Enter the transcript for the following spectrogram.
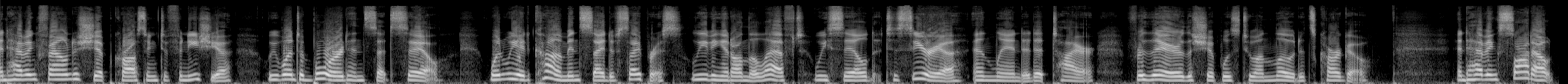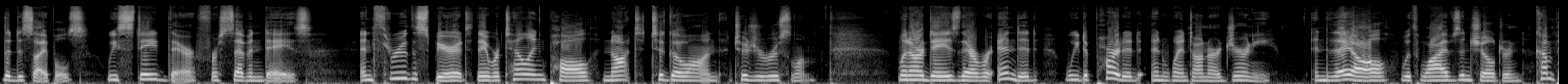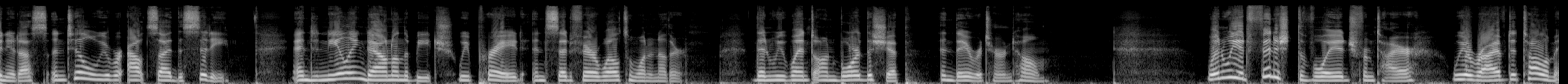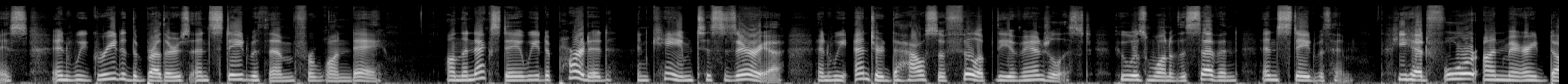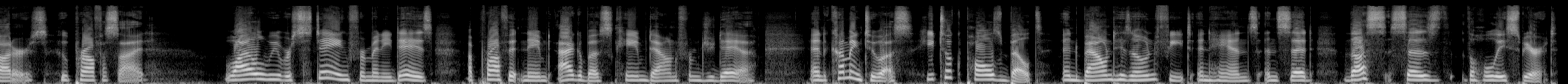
And having found a ship crossing to Phoenicia, we went aboard and set sail. When we had come in sight of Cyprus, leaving it on the left, we sailed to Syria and landed at Tyre, for there the ship was to unload its cargo. And having sought out the disciples, we stayed there for seven days. And through the Spirit they were telling Paul not to go on to Jerusalem. When our days there were ended, we departed and went on our journey. And they all, with wives and children, accompanied us until we were outside the city and kneeling down on the beach, we prayed and said farewell to one another. Then we went on board the ship, and they returned home. When we had finished the voyage from Tyre, we arrived at Ptolemais, and we greeted the brothers and stayed with them for one day. On the next day we departed and came to Caesarea, and we entered the house of Philip the evangelist, who was one of the seven, and stayed with him. He had four unmarried daughters, who prophesied. While we were staying for many days, a prophet named Agabus came down from Judea. And coming to us, he took Paul's belt, and bound his own feet and hands, and said, Thus says the Holy Spirit.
